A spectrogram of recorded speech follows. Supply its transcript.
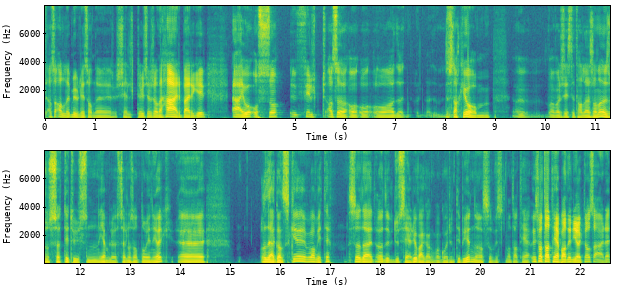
altså alle mulige sånne shelters eller sånne herberger er jo også fylt Altså, og, og, og du snakker jo om Hva var det siste tallet? Sånn, det er sånn 70 000 hjemløse eller noe sånt nå i New York. og det er ganske vanvittig. Så er, og du, du, ser det jo hver gang man går rundt i byen. Altså hvis man tar T-banen i New York nå, så er det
